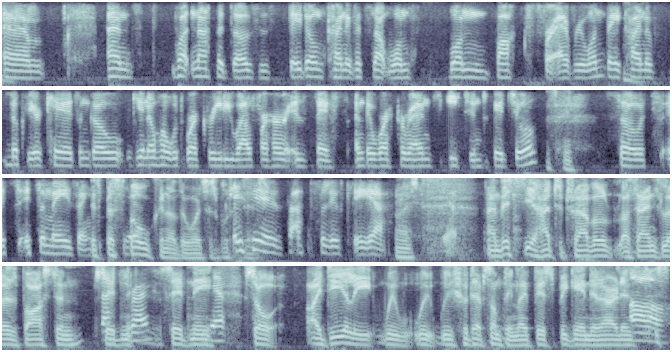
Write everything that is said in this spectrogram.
Um, and what NAPA does is they don't kind of it's not one one box for everyone. They kind of look at your kids and go, you know, what would work really well for her is this, and they work around each individual. So it's it's it's amazing. It's bespoke, in other words, is what It it is. is absolutely, yeah. Right. Yeah. And this you had to travel Los Angeles, Boston, Sydney, right. Sydney. Yep. So ideally, we, we we should have something like this begin in Ireland. Oh. S-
